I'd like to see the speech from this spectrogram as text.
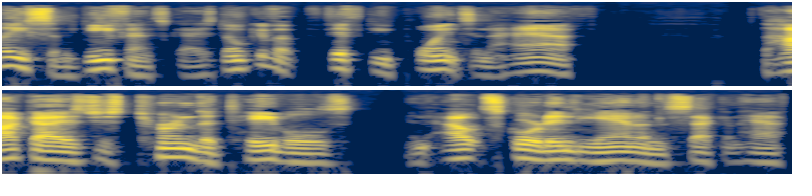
play some defense, guys. Don't give up 50 points and a half. The Hawkeyes just turned the tables and outscored Indiana in the second half,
